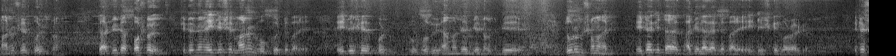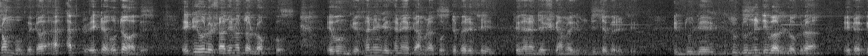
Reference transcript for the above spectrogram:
মানুষের পরিশ্রম, তার যেটা ফসল, সেটা যেন এই দেশের মানুষ ভোগ করতে পারে। এই দেশের আমাদের যে যে তরুণ সমাজ, এটাকে তারা কাজে লাগাতে পারে এই দেশকে গড়ার জন্য। এটা সম্ভব, এটা এটা হতে হবে। এটি হলো স্বাধীনতার লক্ষ্য। এবং যেখানে যেখানে এটা আমরা করতে পেরেছি, সেখানে দেশকে আমরা কিছু দিতে পেরেছি। কিন্তু যে কিছু দুর্নীতিবাজ লোকরা এটাকে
